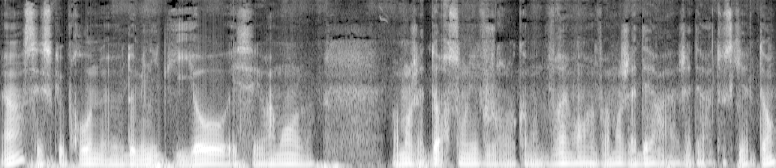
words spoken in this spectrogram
Hein, c'est ce que prône euh, Dominique Guillot et c'est vraiment, vraiment j'adore son livre, je le recommande vraiment, vraiment j'adhère, j'adhère à tout ce qu'il y a dedans.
